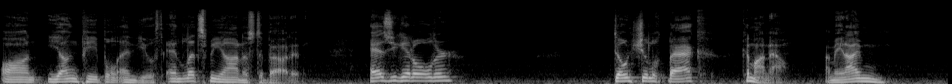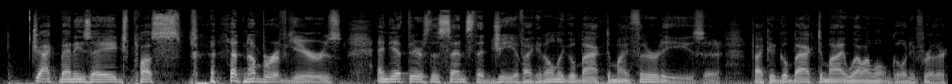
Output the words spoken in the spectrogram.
on young people and youth, and let's be honest about it. As you get older, don't you look back? Come on now. I mean, I'm Jack Benny's age plus a number of years, and yet there's the sense that, gee, if I could only go back to my 30s, uh, if I could go back to my, well, I won't go any further.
